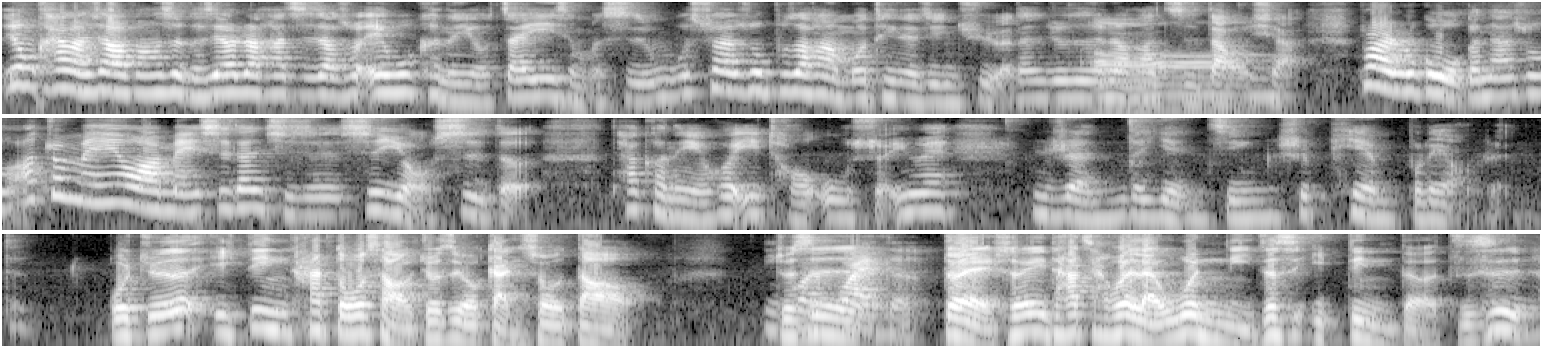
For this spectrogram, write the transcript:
用开玩笑的方式，可是要让他知道说，哎、欸，我可能有在意什么事。我虽然说不知道他有没有听得进去啊，但是就是让他知道一下。哦、不然如果我跟他说啊，就没有啊，没事，但其实是有事的，他可能也会一头雾水，因为人的眼睛是骗不了人的。我觉得一定他多少就是有感受到，就是对，所以他才会来问你，这是一定的。只是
